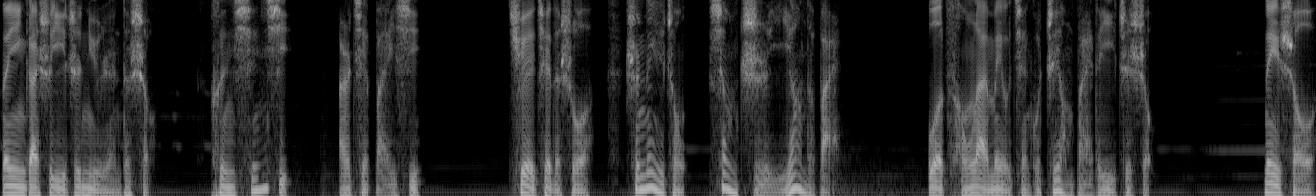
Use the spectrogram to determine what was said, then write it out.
那应该是一只女人的手，很纤细，而且白皙，确切的说是那种像纸一样的白。我从来没有见过这样白的一只手。那手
